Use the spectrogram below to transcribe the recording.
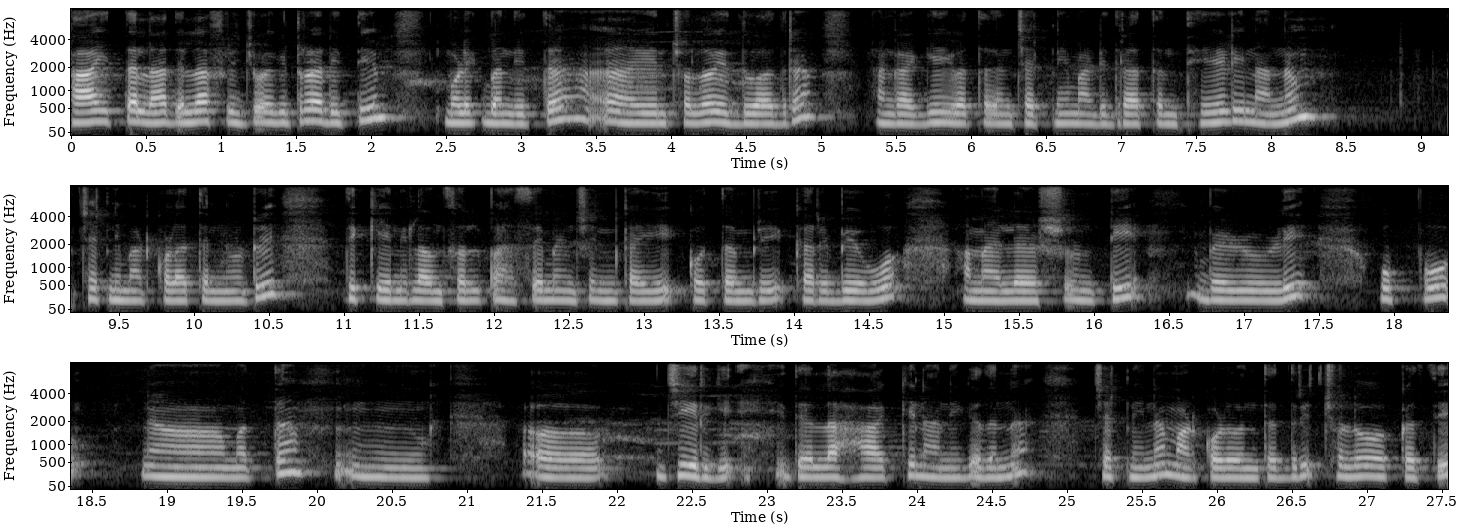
ಕಾಯಿ ಇತ್ತಲ್ಲ ಅದೆಲ್ಲ ಫ್ರಿಜ್ ಒಳಗೆ ಆ ರೀತಿ ಮೊಳಕೆ ಬಂದಿತ್ತು. ಏನು ಚಲೋ ಇದ್ದು ಆದ್ರೆ. ಹಾಗಾಗಿ ಇವತ್ತು ಅದನ್ನು ಚಟ್ನಿ ಮಾಡಿದ್ರಾತಂತ ಹೇಳಿ ನಾನು ಚಟ್ನಿ ಮಾಡ್ಕೊಳತ್ತೇನೆ ನೋಡಿರಿ. ಇದಕ್ಕೇನಿಲ್ಲ, ಒಂದು ಸ್ವಲ್ಪ ಹಸಿಮೆಣ್ಸಿನ್ಕಾಯಿ ಕೊತ್ತಂಬರಿ, ಕರಿಬೇವು, ಆಮೇಲೆ ಶುಂಠಿ, ಬೆಳ್ಳುಳ್ಳಿ, ಉಪ್ಪು ಮತ್ತು ಜೀರಿಗೆ ಇದೆಲ್ಲ ಹಾಕಿ ನಾನೀಗ ಅದನ್ನು ಚಟ್ನಿನ ಮಾಡ್ಕೊಳ್ಳುವಂಥದ್ದು ರೀ ಚಲೋ ಆಕತಿ.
